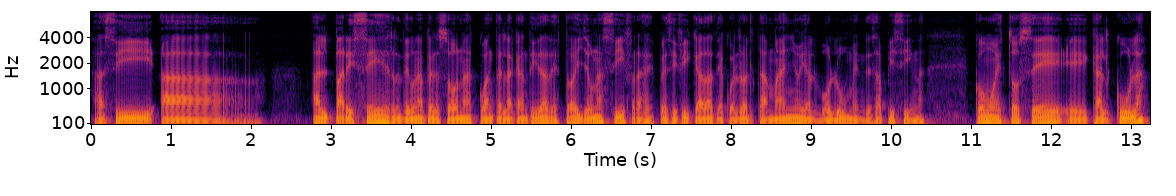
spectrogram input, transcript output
así al parecer de una persona cuánta es la cantidad. Esto hay ya unas cifras especificadas de acuerdo al tamaño y al volumen de esa piscina, cómo esto se eh, calcula.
